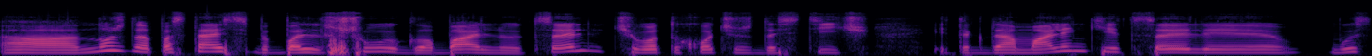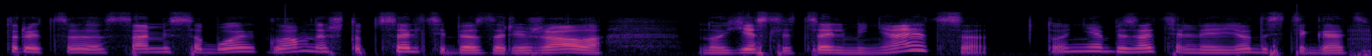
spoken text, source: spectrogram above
а, нужно поставить себе большую глобальную цель, чего ты хочешь достичь. И тогда маленькие цели выстроятся сами собой. Главное, чтобы цель тебя заряжала. Но если цель меняется, то не обязательно ее достигать.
